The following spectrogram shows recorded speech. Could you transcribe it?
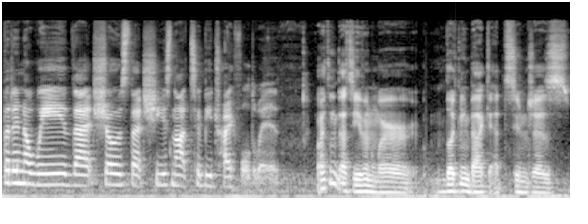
but in a way that shows that she's not to be trifled with. Well, I think that's even where, looking back at Sunja's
